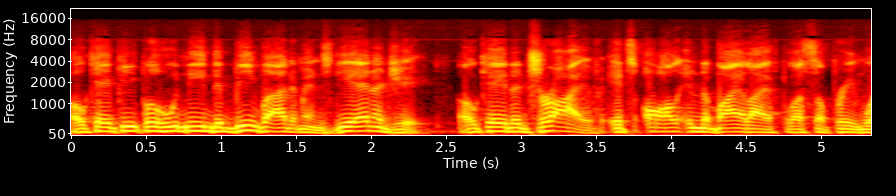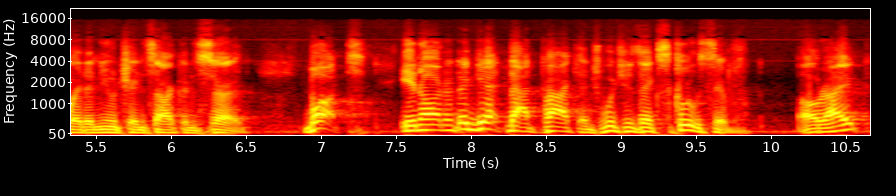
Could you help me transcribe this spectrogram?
okay, people who need the B vitamins, the energy, okay, the drive. It's all in the BioLife Plus Supreme where the nutrients are concerned. But in order to get that package, which is exclusive, all right,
